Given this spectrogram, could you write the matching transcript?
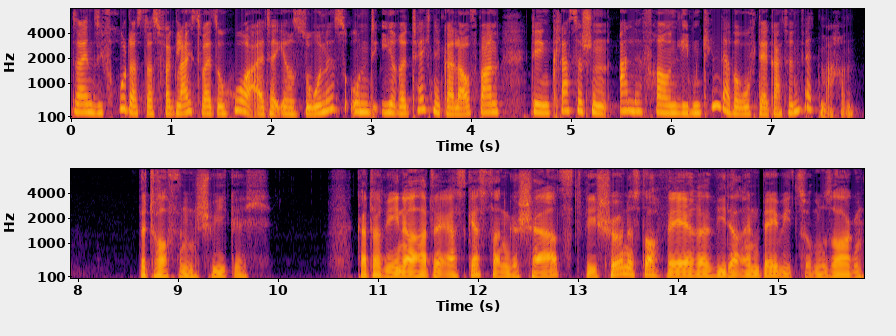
Seien Sie froh, dass das vergleichsweise hohe Alter Ihres Sohnes und Ihre Technikerlaufbahn den klassischen alle Frauen lieben Kinderberuf der Gattin wettmachen. Betroffen schwieg ich. Katharina hatte erst gestern gescherzt, wie schön es doch wäre, wieder ein Baby zu umsorgen.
